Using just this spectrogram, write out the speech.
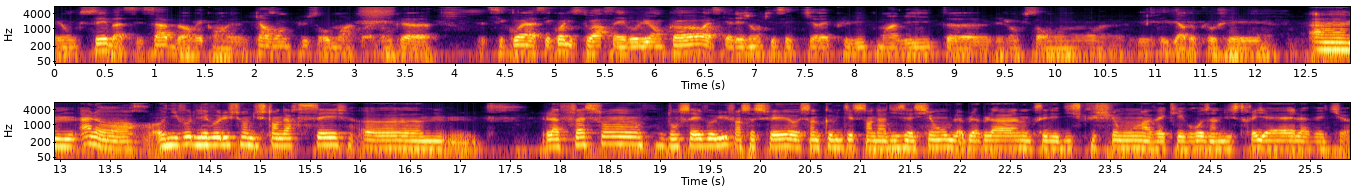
Et donc C, bah c'est ça, bah, avec en- 15 ans de plus au moins. Quoi. Donc euh, c'est quoi, c'est quoi l'histoire? Ça évolue encore? Est-ce qu'il y a des gens qui essaient de tirer plus vite, moins vite euh, Des gens qui s'en vont, euh, des, des guerres de clochers? Alors, au niveau de l'évolution du standard C, la façon dont ça évolue, enfin ça se fait au sein de comités de standardisation, blablabla, donc c'est des discussions avec les gros industriels, avec, euh,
